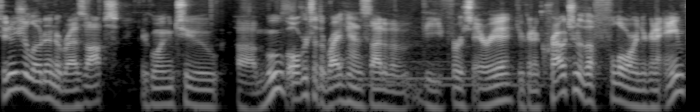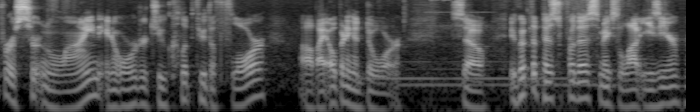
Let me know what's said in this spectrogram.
soon as you load into ResOps, you're going to uh, move over to the right-hand side of the, the first area. You're going to crouch into the floor, and you're going to aim for a certain line in order to clip through the floor uh, by opening a door. So, equip the pistol for this, it makes it a lot easier.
